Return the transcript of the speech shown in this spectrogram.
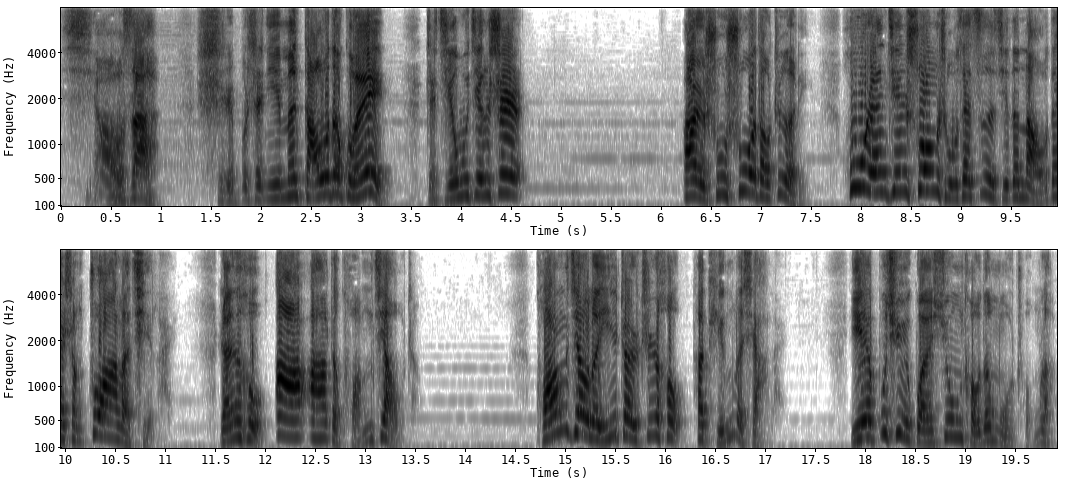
小子，是不是你们搞的鬼？这究竟是？二叔说到这里，忽然间双手在自己的脑袋上抓了起来，然后啊啊的狂叫着。狂叫了一阵之后，他停了下来，也不去管胸口的母虫了。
